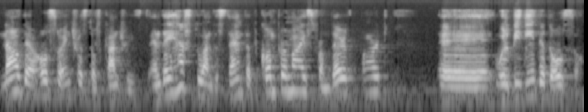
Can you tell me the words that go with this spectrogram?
Now there are also interests of countries, and they have to understand that compromise from their part will be needed also.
